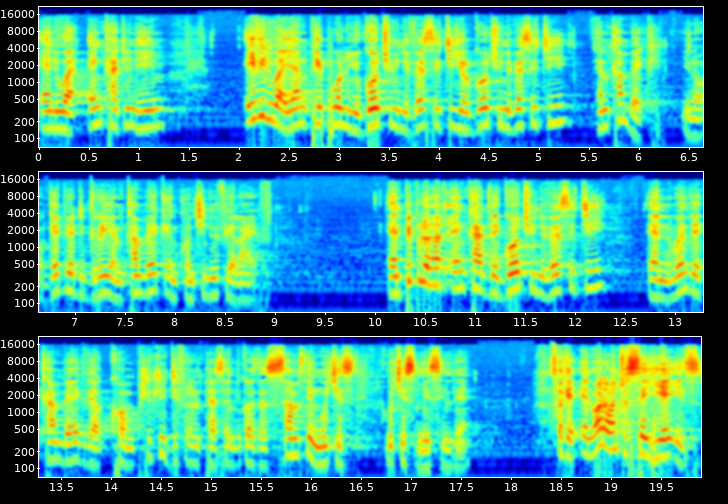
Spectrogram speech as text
and we are anchored in Him, even we are young people, you go to university, you'll go to university and come back. You know, get your degree and come back and continue with your life. And people are not anchored, they go to university, and when they come back, they're a completely different person because there's something which is, which is missing there. Okay, and what I want to say here is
